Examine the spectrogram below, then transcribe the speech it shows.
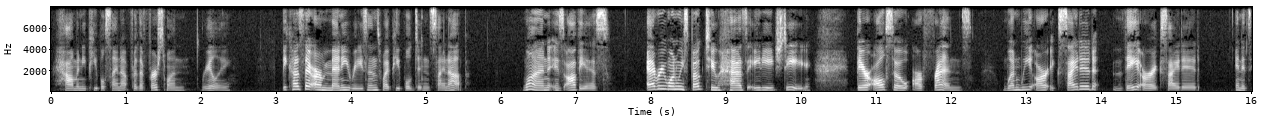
how many people sign up for the first one, really. Because there are many reasons why people didn't sign up. One is obvious everyone we spoke to has ADHD. They're also our friends. When we are excited, they are excited, and it's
